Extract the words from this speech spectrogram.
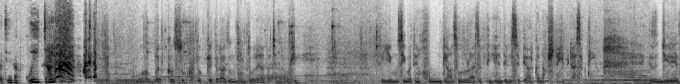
बचने का कोई चांस मोहब्बत को सुख दुख के तराजू में नहीं तोला जाता चंद्रमुखी। ये मुसीबतें खून के आँसू रुला सकती हैं दिल से प्यार का नक्श नहीं मिटा सकती। ये जंजीरें इस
